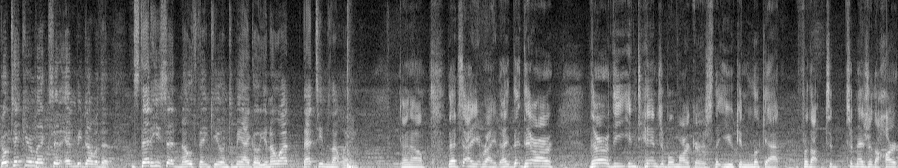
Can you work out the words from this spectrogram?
Go take your licks and, and be done with it. Instead, he said no, thank you. And to me, I go, you know what? That team's not winning. I know. That's I, right. I, th- there are there are the intangible markers that you can look at for the to, to measure the heart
